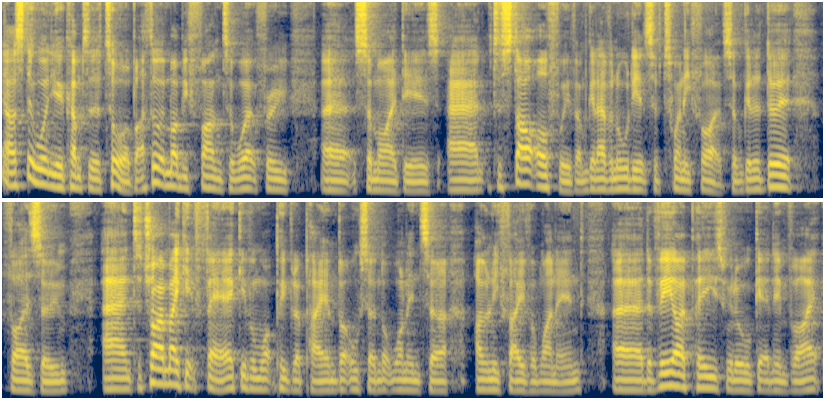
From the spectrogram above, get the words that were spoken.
You know, I still want you to come to the tour, but I thought it might be fun to work through uh, some ideas. And to start off with, I'm going to have an audience of 25. So I'm going to do it via Zoom. And to try and make it fair, given what people are paying, but also not wanting to only favour one end, uh, the VIPs will all get an invite.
